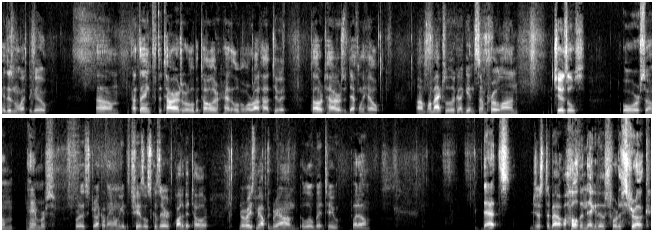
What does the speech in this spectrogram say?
it doesn't like to go. Um, I think if the tires were a little bit taller, had a little bit more ride height to it, taller tires would definitely help. Um, I'm actually looking at getting some Proline chisels or some hammers for this truck. I think I want to get the chisels because they're quite a bit taller. It'll raise me off the ground a little bit too. But um, that's just about all the negatives for this truck.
